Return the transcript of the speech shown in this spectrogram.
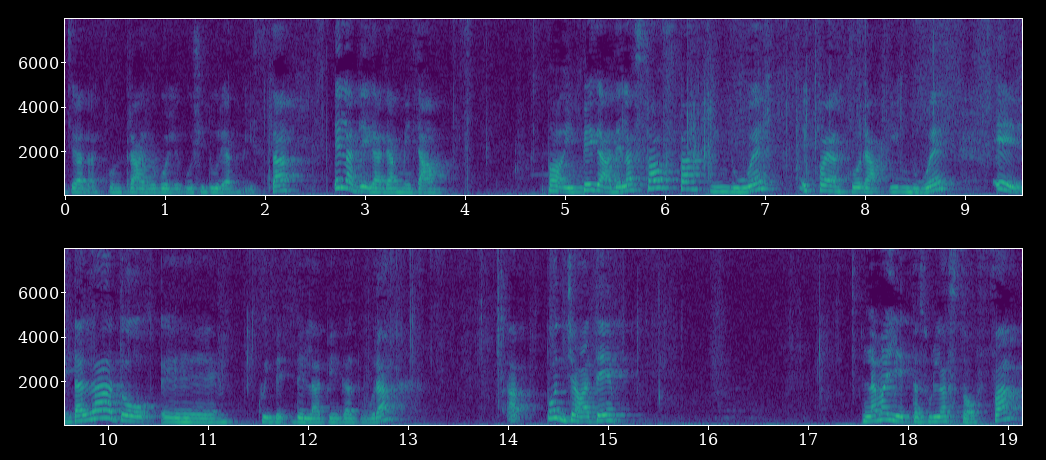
girata al contrario con le cuciture a vista e la piegate a metà. Poi piegate la stoffa in due e poi ancora in due e dal lato eh, qui de della piegatura appoggiate la maglietta sulla stoffa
